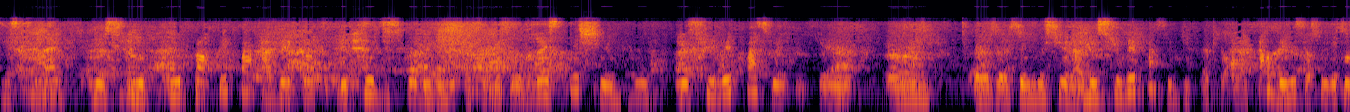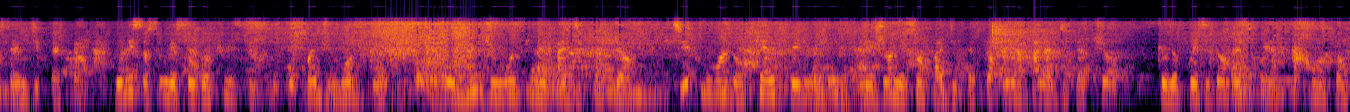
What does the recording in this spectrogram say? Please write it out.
distrait, ne, partez pas avec le faux discours de Denis Restez chez vous, ne suivez pas euh, euh, ce monsieur-là, ne suivez pas ce dictateur-là, car Denis Sassou Nguesso, c'est un dictateur. Denis Sassou Nguesso refuse auprès du monde, au but du monde qui n'est pas dictateur. Dites-moi dans quel pays les gens ne sont pas dictateurs, il n'y a pas la dictature que le président reste pendant 40 ans.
